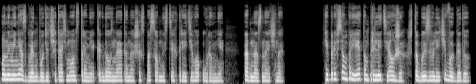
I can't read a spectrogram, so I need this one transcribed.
Он и меня с Гвен будет считать монстрами, когда узнает о наших способностях третьего уровня. Однозначно. И при всем при этом прилетел же, чтобы извлечь выгоду.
